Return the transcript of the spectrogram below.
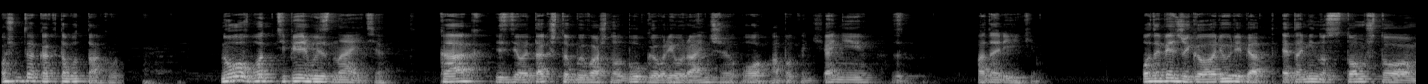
В общем-то, как-то вот так вот. Ну, вот теперь вы знаете, как сделать так, чтобы ваш ноутбук говорил раньше о, об окончании батарейки. Вот опять же говорю, ребят, это минус в том, что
